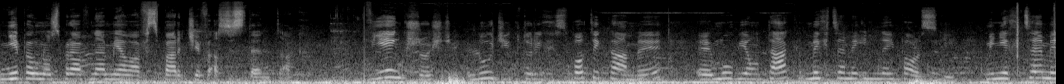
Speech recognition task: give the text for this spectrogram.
niepełnosprawna miała wsparcie w asystentach większość ludzi, których spotykamy, e, mówią tak, my chcemy innej Polski. My nie chcemy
